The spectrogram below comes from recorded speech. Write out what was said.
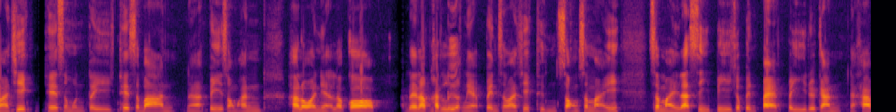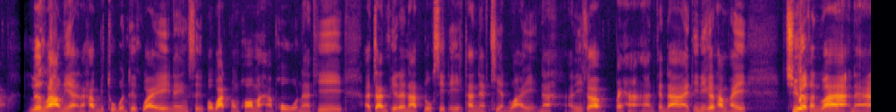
มาชิกเทศมนตรีเทศบาลนะปี 2500 เนี่ยแล้วก็ได้รับคัดเลือกเนี่ยเป็นสมาชิกถึง 2 สมัย สมัยละ 4 ปีก็เป็น 8 ปีด้วยกันนะครับ เรื่องราวเนี่ยนะครับมีถูกบันทึกไว้ในหนังสือประวัติของพ่อมหาโพธิ์นะที่อาจารย์พีรนัทลูกศิษย์เอกท่านเนี่ยเขียนไว้นะอันนี้ก็ไปหาอ่านกันได้ ทีนี้ก็ทำให้เชื่อกันว่านะ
